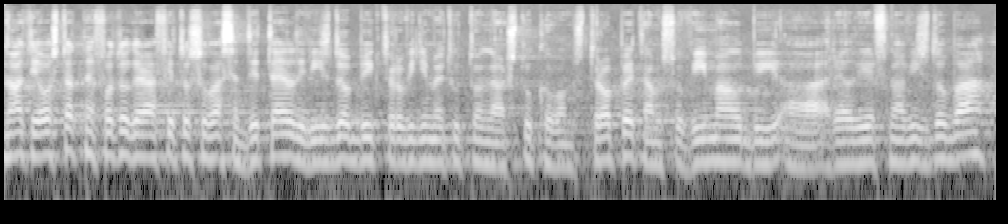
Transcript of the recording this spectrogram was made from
No a tie ostatné fotografie, to sú vlastne detaily výzdoby, ktorú vidíme tuto na štukovom strope, tam sú výmalby a reliefná výzdoba.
